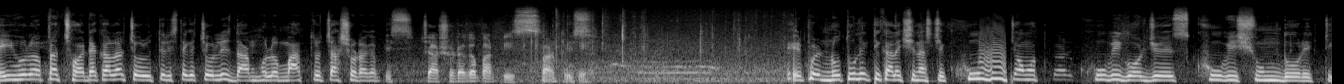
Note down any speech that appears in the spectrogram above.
এই হলো আপনার ছয়টা কালার চৌত্রিশ থেকে চল্লিশ দাম হলো মাত্র চারশো টাকা পিস চারশো টাকা পার পিস পার পিস এরপর নতুন একটি কালেকশন আসছে খুবই চমৎকার খুবই গর্জিয়াস খুবই সুন্দর একটি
